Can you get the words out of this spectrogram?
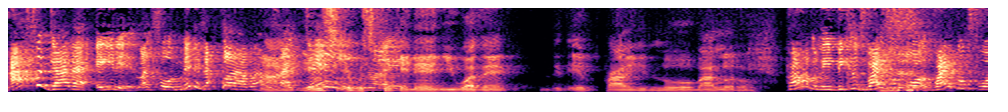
I forgot I ate it. Like for a minute, I thought I, I was Nah, like, it dang, was, it was like, kicking in. You wasn't it probably little by little. Probably because right before right before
